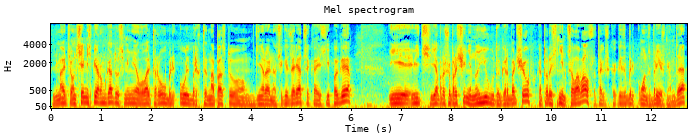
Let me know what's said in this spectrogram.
Понимаете, он в 1971 году сменил Вальтера Ульбр- Ульбрихта на посту генерального секретаря ЦК СИПГ. И ведь, я прошу прощения, но Иуда Горбачев, который с ним целовался, так же, как и он с Брежневым, да,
